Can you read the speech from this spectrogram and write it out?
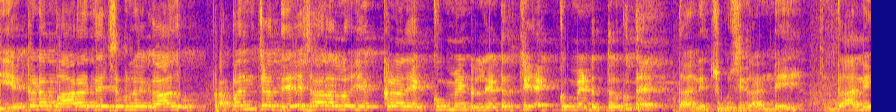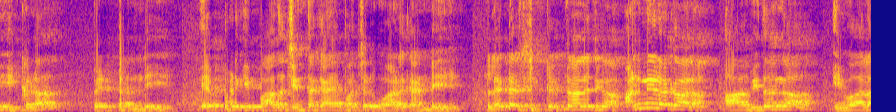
ఎక్కడ భారతదేశంలో కాదు ప్రపంచ దేశాలలో ఎక్కడ ఎక్విప్మెంట్ లేటెస్ట్ ఎక్విప్మెంట్ దొరికితే దాన్ని చూసి రండి. దాన్ని ఇక్కడ పెట్టండి. ఎప్పటికీ పాత చింతకాయ పచ్చడి వాడకండి. లేటెస్ట్ టెక్నాలజీగా అన్ని రకాల ఆ విధంగా ఇవాళ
